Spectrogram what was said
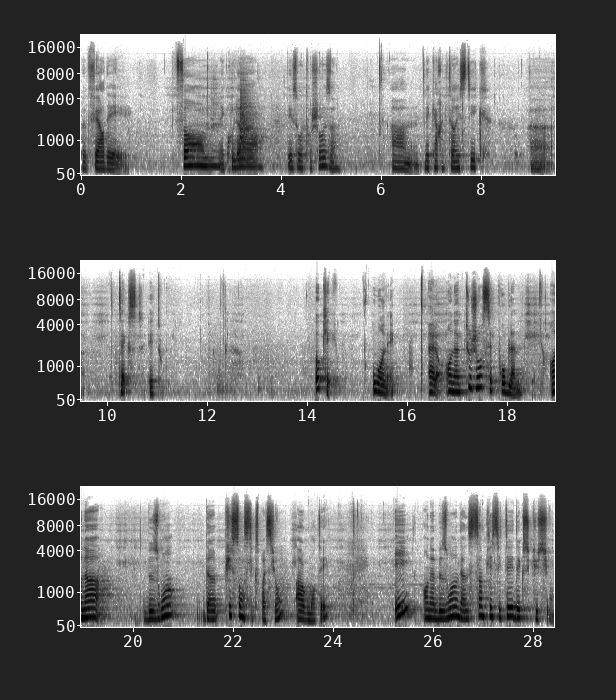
peut faire des formes, des couleurs, des autres choses, euh, des caractéristiques, euh, texte et tout. Ok, où on est? Alors, on a toujours ce problème. On a besoin d'une puissance d'expression à augmenter et on a besoin d'une simplicité d'exécution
